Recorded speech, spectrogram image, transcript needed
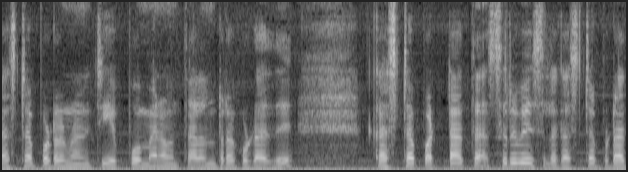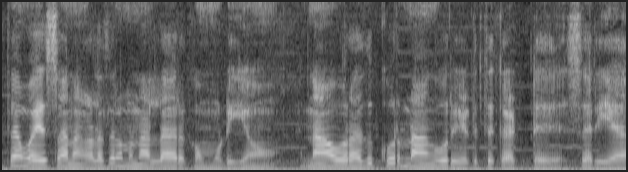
கஷ்டப்படுறோம்னு நினச்சி எப்போவுமே நம்ம தளன்றக்கூடாது கஷ்டப்பட்டால் தான் சிறு வயசில் கஷ்டப்பட்டால் தான் வயசான காலத்தில் நம்ம நல்லா இருக்க முடியும். நான் ஒரு அதுக்கு ஒரு நாங்கள் ஒரு எடுத்துக்காட்டு. சரியா?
